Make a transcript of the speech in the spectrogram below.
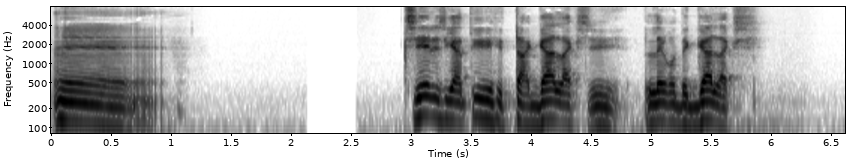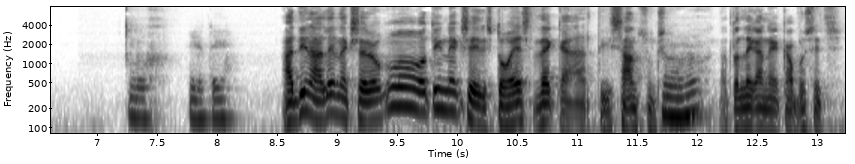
Ε, ξέρεις γιατί τα Galaxy λέγονται Galaxy; Οχ, γιατί; Αντί να λένε, ξέρω εγώ, ότι είναι, ξέρεις, το S10 της Samsung, ξέρω εγώ. Να το λέγανε κάπως έτσι.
